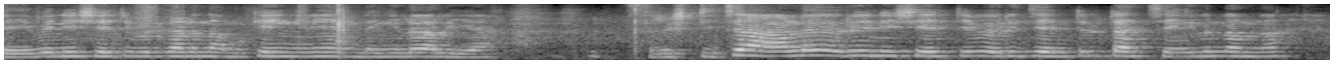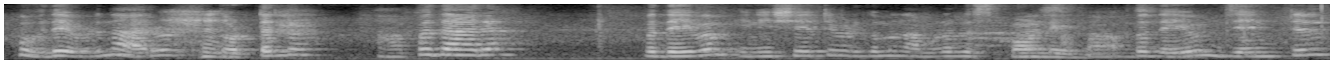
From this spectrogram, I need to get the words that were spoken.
ദൈവം ഇനിഷ്യേറ്റീവ് എടുക്കാണെങ്കിൽ നമുക്ക് എങ്ങനെയാ എന്തെങ്കിലും അറിയാം? സൃഷ്ടിച്ച ആൾ ഒരു ഇനിഷ്യേറ്റീവ് ഒരു ജെന്റിൽ ടച്ചെങ്കിലും തന്ന. ഓ ഇത് എവിടുന്ന് ആരോ തൊട്ടല്ലോ. അപ്പൊ ഇതാരാ? അപ്പൊ ദൈവം ഇനിഷ്യേറ്റീവ് എടുക്കുമ്പോൾ നമ്മൾ റെസ്പോണ്ട് ചെയ്യണം അപ്പൊ ദൈവം ജെന്റിൽ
